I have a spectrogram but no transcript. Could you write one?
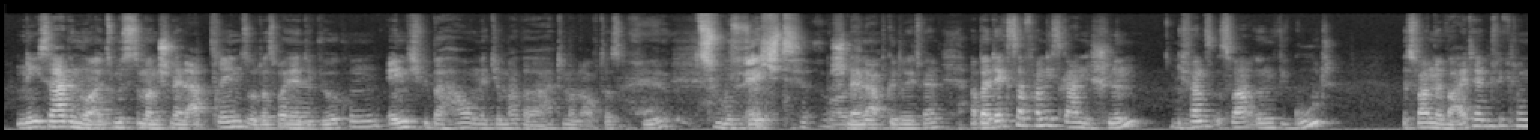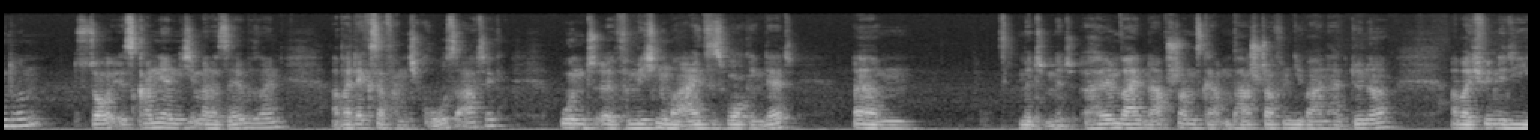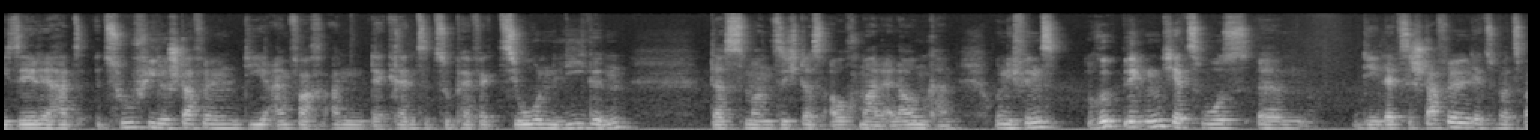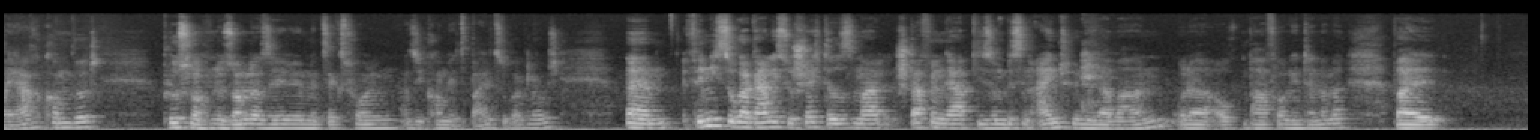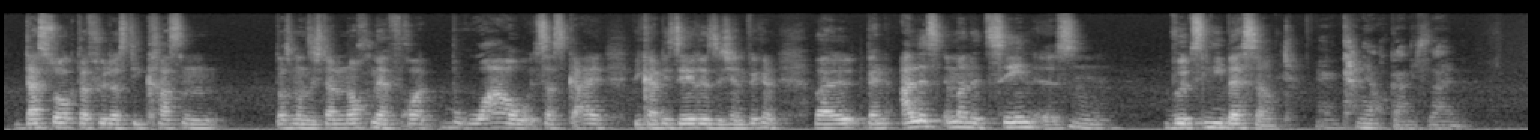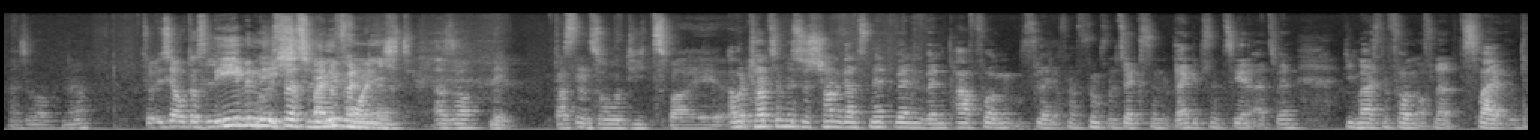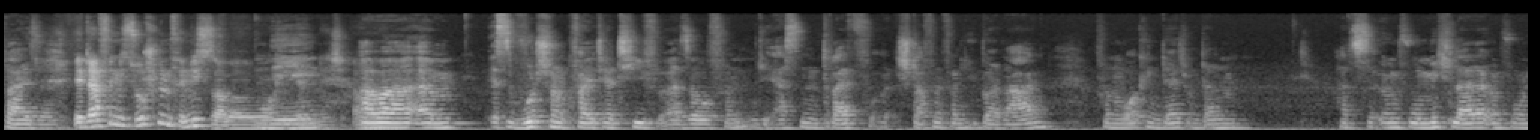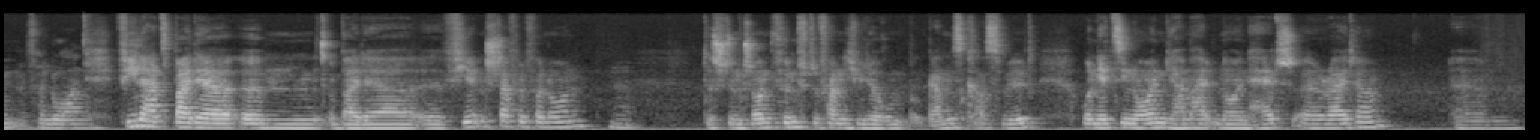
Nee, ich sage nur, als müsste man schnell abdrehen, so das war ja Ja. die Wirkung. Ähnlich wie bei How I Met Your Mother hatte man auch das Gefühl. Zu Recht. schnell abgedreht werden. Aber bei Dexter fand ich es gar nicht schlimm. Ich fand es, es war irgendwie gut. Es war eine Weiterentwicklung drin. Story, es kann ja nicht immer dasselbe sein. Aber Dexter fand ich großartig. Und äh, für mich Nummer eins ist Walking Dead. Ähm, mit, mit höllenweiten Abstand. Es gab ein paar Staffeln, die waren halt dünner. Aber ich finde, die Serie hat zu viele Staffeln, die einfach an der Grenze zur Perfektion liegen, dass man sich das auch mal erlauben kann. Und ich finde es rückblickend, jetzt wo es ähm, die letzte Staffel jetzt über zwei Jahre kommen wird, plus noch eine Sonderserie mit sechs Folgen, also die kommen jetzt bald sogar, glaube ich, ähm, finde ich sogar gar nicht so schlecht, dass es mal Staffeln gab, die so ein bisschen eintöniger waren oder auch ein paar Folgen hintereinander, weil das sorgt dafür, dass die krassen, dass man sich dann noch mehr freut, wow, ist das geil, wie kann die Serie sich entwickeln, weil wenn alles immer eine 10 ist, Hm. wird es nie besser. Kann ja auch gar nicht sein. Also, ne? So ist ja auch das Leben nicht, ist das meine Leben Freunde. nicht. Also, Das sind so die zwei. aber trotzdem ist es schon ganz nett, wenn, wenn ein paar Folgen vielleicht auf einer 5 und 6 sind dann gibt es eine 10, als wenn die meisten Folgen auf einer 2 und 3 sind. Ja, da finde ich so schlimm, finde ich es aber Nee, nicht. Aber ähm, es wurde schon qualitativ, also von die ersten drei Staffeln fand ich überragend von Walking Dead und dann hat es irgendwo mich leider irgendwo verloren. viele hat es bei der, ähm, bei der äh, vierten Staffel verloren. Ja. Das stimmt schon. Fünfte fand ich wiederum ganz krass wild. Und jetzt die neuen, die haben halt einen neuen Head-Writer. Ähm,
